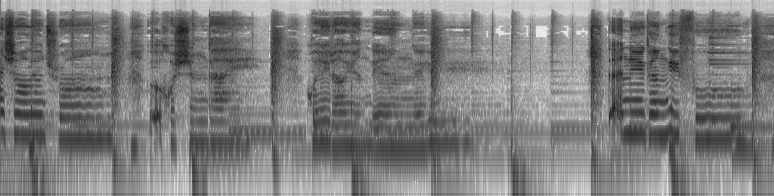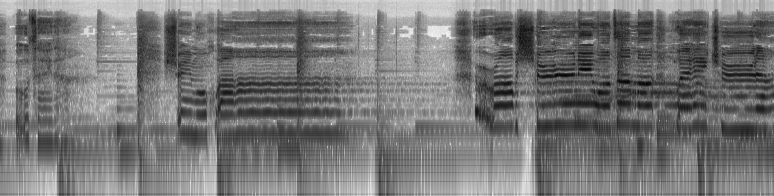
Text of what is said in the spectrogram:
在小脸窗，荷花盛开，回到原点。带你看一幅五彩的水墨画。若不是你，我怎么会知道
